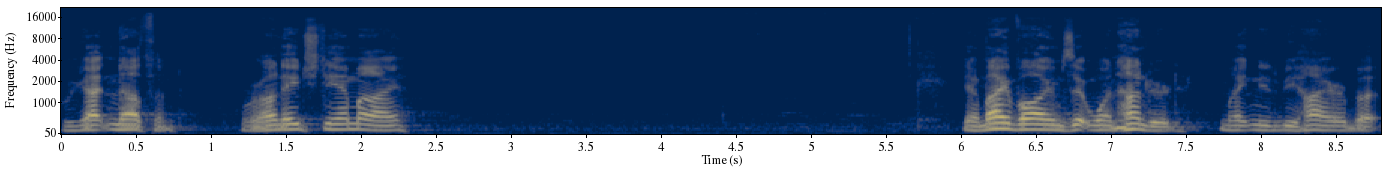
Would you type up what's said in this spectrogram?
We got nothing. We're on HDMI. Yeah, my volume's at 100. Might need to be higher, but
